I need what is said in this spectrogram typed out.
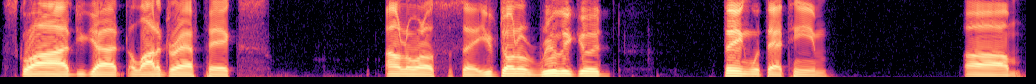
squad. You got a lot of draft picks. I don't know what else to say. You've done a really good thing with that team. Um,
